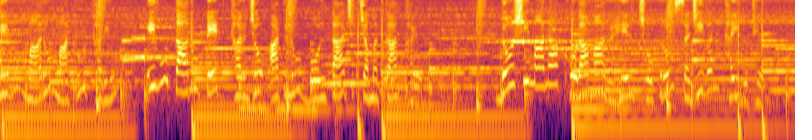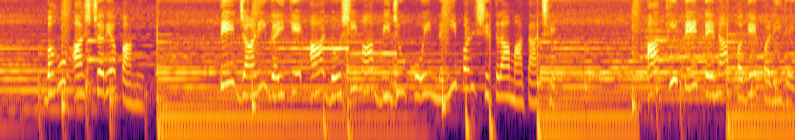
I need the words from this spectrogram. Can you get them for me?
જેવું મારું માથું ઠર્યું, એવું તારું પેટ ઠરજો આટલું બોલતા જ ચમત્કાર થયો. ડોશીમાના ખોળામાં રહેલ છોકરો સજીવન થઈ ઉઠ્યો. બહુ આશ્ચર્ય પામી. તે જાણી ગઈ કે આ ડોશીમાં બીજું કોઈ નહીં પણ શીતળા માતા છે. આથી તે તેના પગે પડી ગઈ.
